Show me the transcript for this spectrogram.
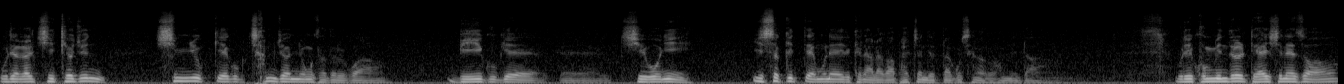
우리나라를 지켜준 16개국 참전 용사들과 미국의 에, 지원이 있었기 때문에 이렇게 나라가 발전됐다고 생각합니다. 우리 국민들을 대신해서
